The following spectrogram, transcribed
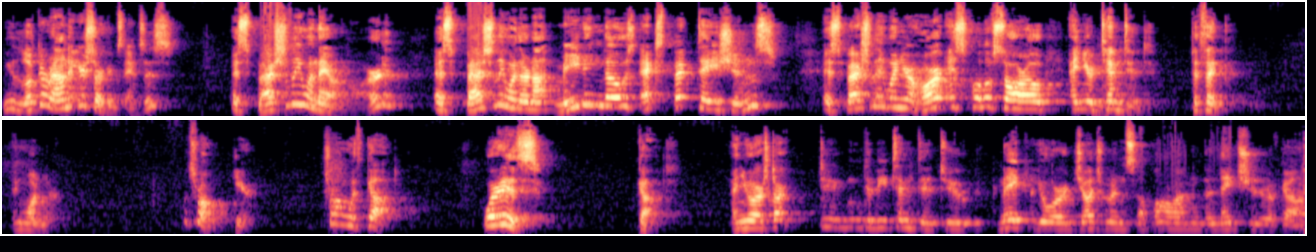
You look around at your circumstances, especially when they are hard, especially when they're not meeting those expectations, especially when your heart is full of sorrow and you're tempted to think and wonder what's wrong here? What's wrong with God? Where is God? And you are starting to be tempted to make your judgments upon the nature of God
